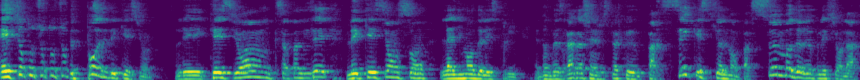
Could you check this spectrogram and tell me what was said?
et surtout, surtout, surtout de poser des questions. Les questions, certains disaient, les questions sont l'aliment de l'esprit. Et donc, Bezrat j'espère que par ces questionnements, par ce mode de réflexion-là,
